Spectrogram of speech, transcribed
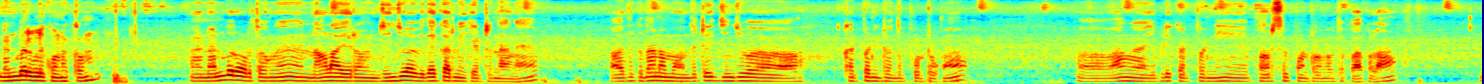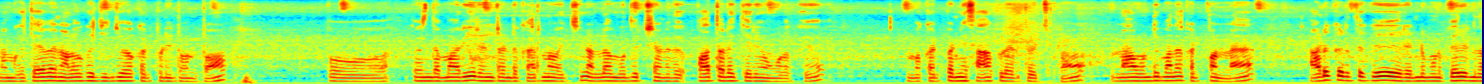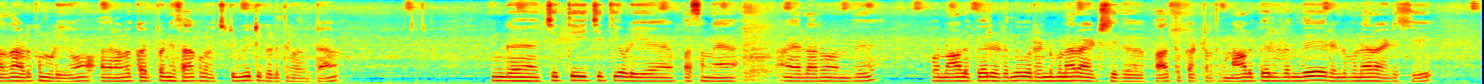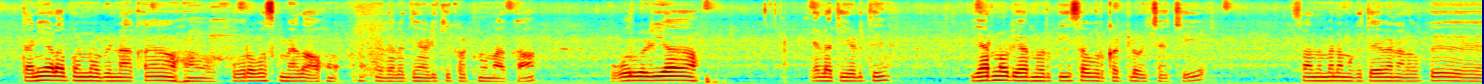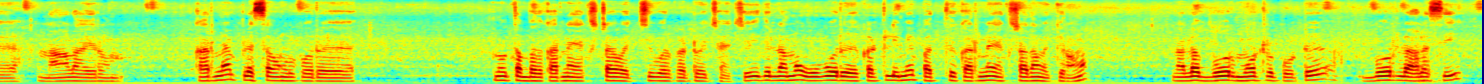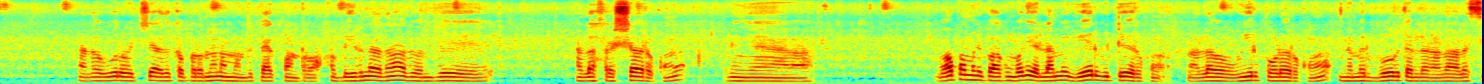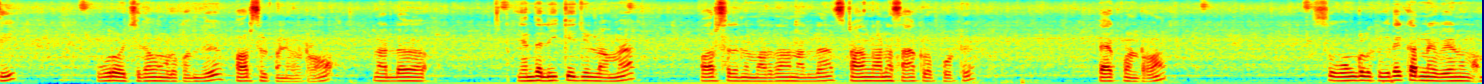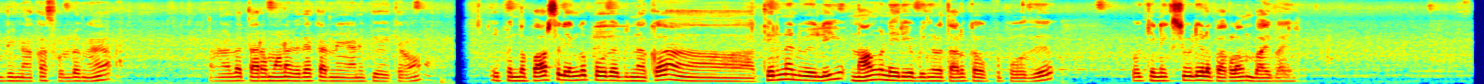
நண்பர்களுக்கு வணக்கம். நண்பர் ஒருத்தவங்க நாலாயிரம் ஜிஞ்சுவா விதைக்காரணி கேட்டிருந்தாங்க. அதுக்கு தான் நம்ம வந்துட்டு ஜிஞ்சுவா கட் பண்ணிட்டு வந்து போட்டிருக்கோம். வாங்க எப்படி கட் பண்ணி பார்சல் பண்ணுறோங்கிறத பார்க்கலாம். நமக்கு தேவையான அளவுக்கு ஜிஞ்சுவா கட் பண்ணிட்டு வந்துட்டோம். இப்போது இந்த மாதிரி ரெண்டு ரெண்டு கரணை வச்சு நல்லா முதிர்ச்சியானது பார்த்தாலே தெரியும் உங்களுக்கு. நம்ம கட் பண்ணி சாக்கில் எடுத்து வச்சுட்டோம். நான் ஒண்டியமாக தான் கட் பண்ணேன். அடுக்கிறதுக்கு ரெண்டு மூணு பேர் இருந்தால் தான் அடுக்க முடியும். அதனால் கட் பண்ணி சாக்கில் வச்சுட்டு வீட்டுக்கு எடுத்துகிட்டு வந்துட்டேன். இங்கே சித்தி சித்தியோடைய பசங்க எல்லோரும் எல்லாரும் வந்து ஒரு நாலு பேர் இருந்து ஒரு ரெண்டு மணி நேரம் ஆகிடுச்சு இதை பார்த்து கட்டுறதுக்கு. நாலு பேர் இருந்து ரெண்டு மணி நேரம் ஆகிடுச்சு தனியாளாக பண்ணோம் அப்படின்னாக்கா ஃபோர் ஹவர்ஸ்க்கு மேலே ஆகும். இது எல்லாத்தையும் அடுக்கி கட்டணுன்னாக்கா ஒரு வழியாக எல்லாத்தையும் எடுத்து இரநூறு இரநூறு பீஸாக ஒரு கட்டில் வச்சாச்சு. ஸோ அந்த மாதிரி நமக்கு தேவையான அளவுக்கு நாலாயிரம் கர்ணை ப்ளஸ் அவங்களுக்கு ஒரு நூற்றம்பது கர்ணை எக்ஸ்ட்ரா வச்சு ஒரு கட்டு வச்சாச்சு. இது இல்லாமல் ஒவ்வொரு கட்டுலேயுமே பத்து கர்ணை எக்ஸ்ட்ரா தான் வைக்கிறோம். நல்லா போர் மோட்ரு போட்டு போரில் அலசி நல்லா ஊற வச்சு அதுக்கப்புறம் தான் நம்ம வந்து பேக் பண்ணுறோம் அப்படி இருந்தால் தான் அது வந்து நல்லா ஃப்ரெஷ்ஷாக இருக்கும். நீங்கள் ஓப்பன் பண்ணி பார்க்கும்போது எல்லாமே வேர் விட்டே இருக்கும். நல்லா உயிர்ப்போடு இருக்கும். இந்தமாரி போர் தண்ணியில் நல்லா அலசி ஊற வச்சு தான் உங்களுக்கு வந்து பார்சல் பண்ணி விட்றோம். நல்லா எந்த லீக்கேஜும் இல்லாமல் பார்சல் இந்த மாதிரி தான் நல்லா ஸ்ட்ராங்கான சாக்கில் போட்டு பேக் பண்ணுறோம் ஸோ உங்களுக்கு விதைக்கரணை வேணும் அப்படின்னாக்கா சொல்லுங்கள் நல்ல தரமான விதைக்கரணை அனுப்பி வைக்கிறோம். இப்போ இந்த பார்சல் எங்கே போகுது அப்படின்னாக்கா திருநெல்வேலி நாங்குநேரி அப்படிங்கிற தாலுக்காவுக்கு போகுது. ஓகே நெக்ஸ்ட் வீடியோவில் பார்க்கலாம். பாய் பாய்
